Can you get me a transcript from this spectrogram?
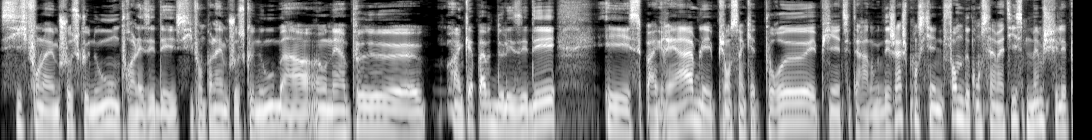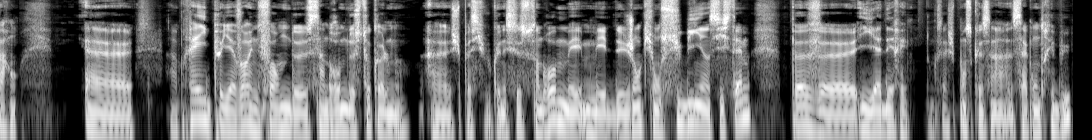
s'ils font la même chose que nous, on pourra les aider. S'ils font pas la même chose que nous, ben on est un peu euh, incapable de les aider et c'est pas agréable et puis on s'inquiète pour eux et puis etc. Donc déjà je pense qu'il y a une forme de conservatisme même chez les parents. Euh, après, il peut y avoir une forme de syndrome de Stockholm. Euh, je sais pas si vous connaissez ce syndrome, mais, mais des gens qui ont subi un système peuvent euh, y adhérer. Donc ça, je pense que ça, ça contribue.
